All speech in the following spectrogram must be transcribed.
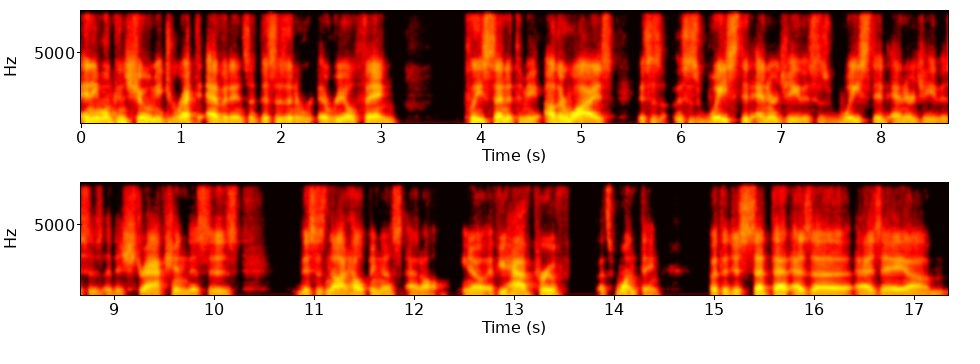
anyone can show me direct evidence that this is a, a real thing, please send it to me. Otherwise, this is this is wasted energy. This is wasted energy. This is a distraction. This is this is not helping us at all. You know, if you have proof, that's one thing, but to just set that as a as a um,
